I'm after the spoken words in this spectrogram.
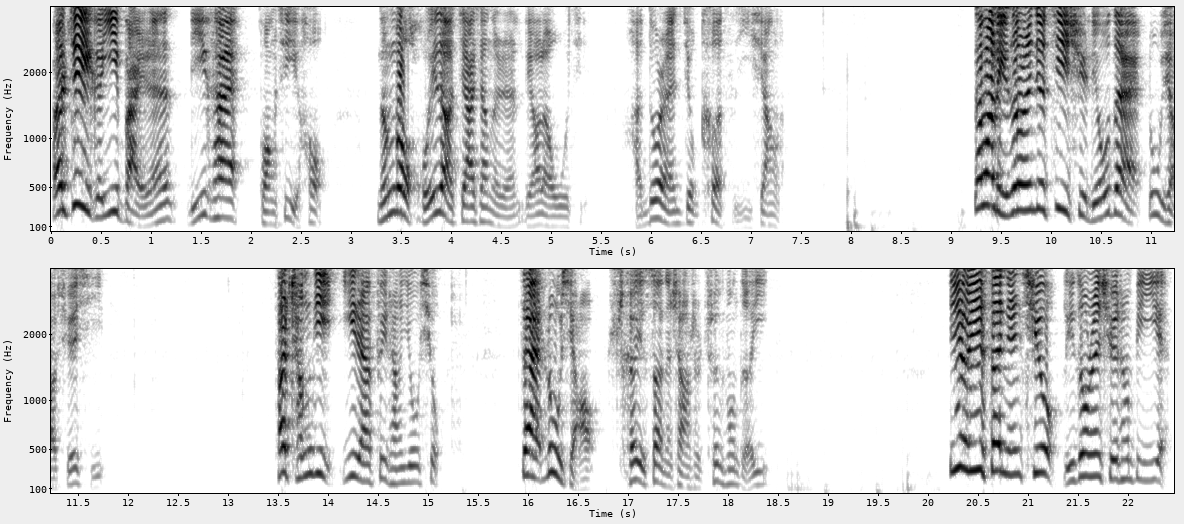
而这个一百人离开广西以后，能够回到家乡的人寥寥无几，很多人就客死异乡了。那么李宗仁就继续留在陆小学习，他成绩依然非常优秀，在陆小可以算得上是春风得意。一九一三年秋，李宗仁学成毕业，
